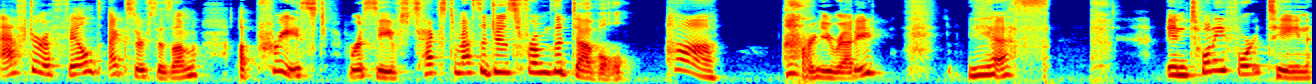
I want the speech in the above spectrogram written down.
after a failed exorcism a priest received text messages from the devil huh are you ready yes In 2014,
